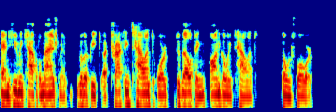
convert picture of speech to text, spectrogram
and human capital management, whether it be attracting talent or developing ongoing talent going forward.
